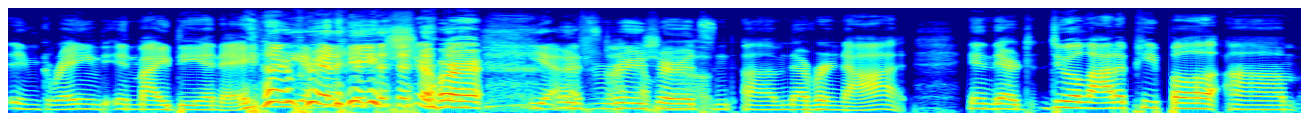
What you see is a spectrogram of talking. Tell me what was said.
ingrained in my DNA. I'm Yeah. pretty sure. Yeah. I'm it's pretty sure out. it's um never not in there. Do a lot of people um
